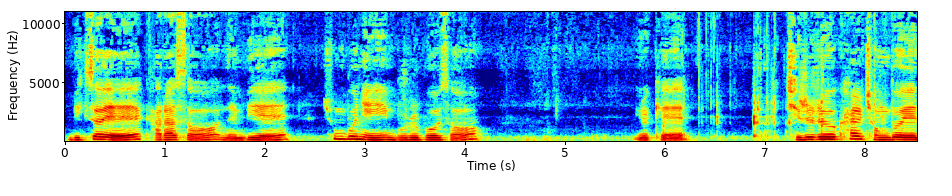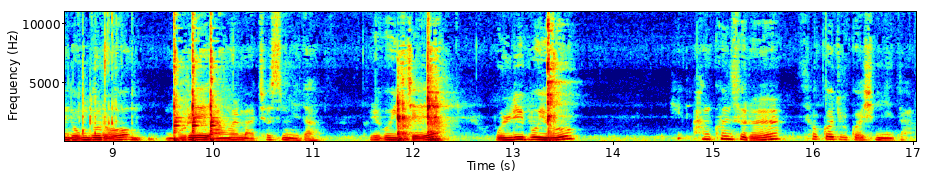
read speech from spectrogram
믹서에 갈아서 냄비에 충분히 물을 부어서 이렇게 지르륵 할 정도의 농도로 물의 양을 맞췄습니다. 그리고 이제 올리브유 한 큰술을 섞어 줄 것입니다.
